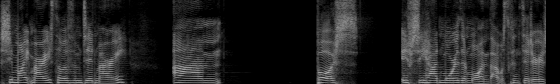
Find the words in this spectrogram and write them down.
She might marry, some of them did marry. Um, but if she had more than one, that was considered,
